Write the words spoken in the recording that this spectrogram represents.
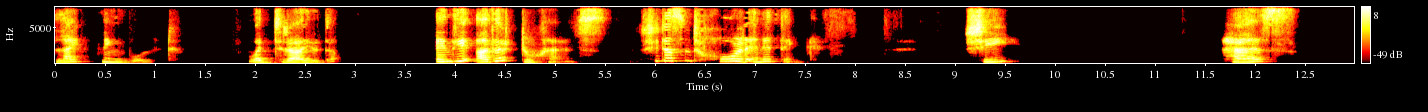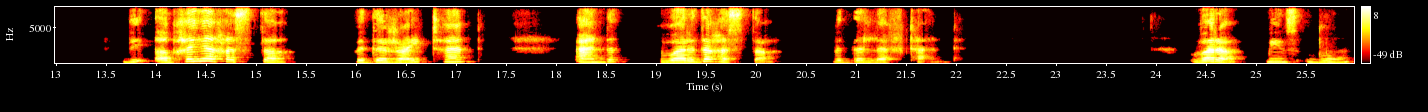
lightning bolt, Vajrayudha. In the other two hands, she doesn't hold anything. She has the Abhaya Hasta with the right hand and the Varada Hasta with the left hand. Vara means boon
